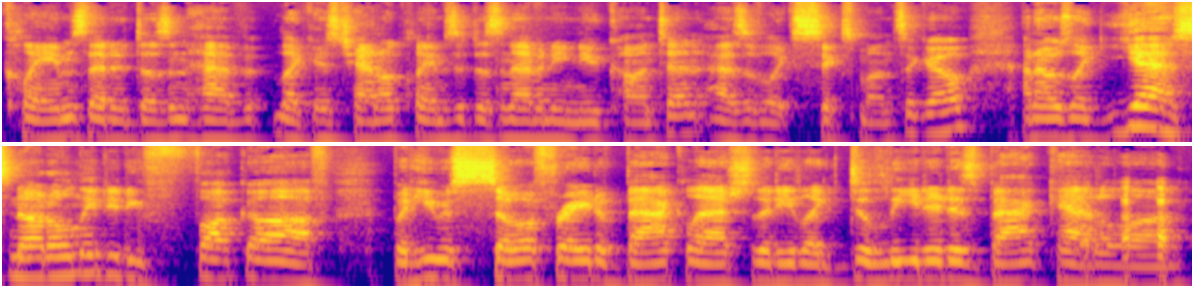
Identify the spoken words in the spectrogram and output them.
claims that it doesn't have like his channel claims it doesn't have any new content as of like six months ago. And i was like yes not only did he fuck off but he was so afraid of backlash that he like deleted his back catalog.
